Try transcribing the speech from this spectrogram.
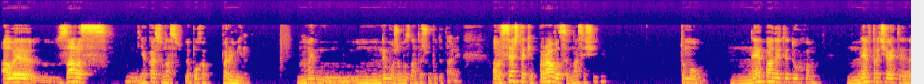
Але зараз якась у нас епоха перемін. Ми не можемо знати, що буде далі. Але все ж таки право це в нас іще є. Тому не падайте духом, не втрачайте е,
